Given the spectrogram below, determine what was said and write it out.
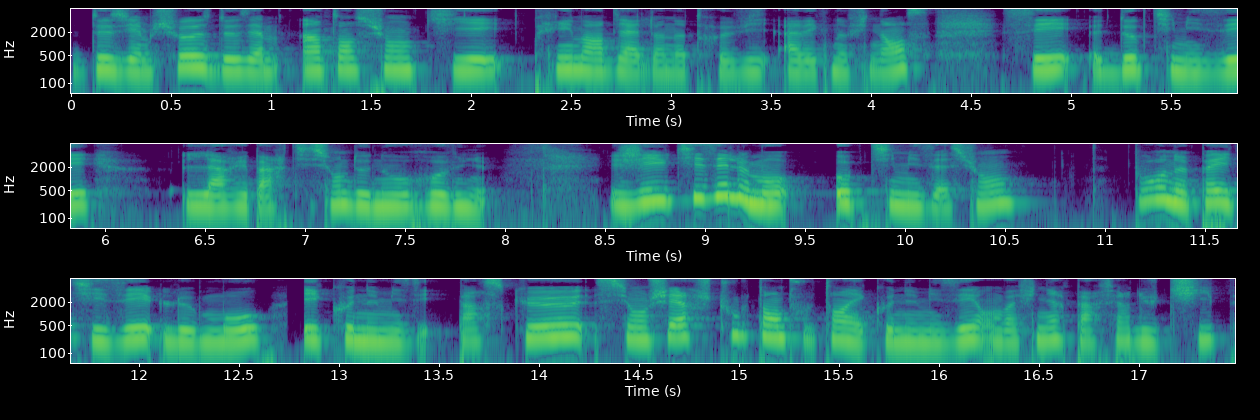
deuxième chose, deuxième intention qui est primordiale dans notre vie avec nos finances, c'est d'optimiser la répartition de nos revenus. J'ai utilisé le mot optimisation pour ne pas utiliser le mot économiser. Parce que si on cherche tout le temps, tout le temps à économiser, on va finir par faire du cheap.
